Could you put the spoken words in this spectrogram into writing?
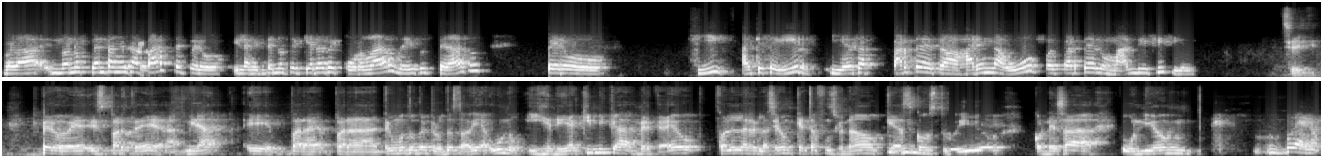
¿verdad? No nos cuentan esa parte, pero, y la gente no se quiere recordar de esos pedazos, pero sí, hay que seguir. Y esa parte de trabajar en la U fue parte de lo más difícil. Sí, pero es parte de. Ah, mira, eh, para, para, tengo un montón de preguntas todavía. Uno, ingeniería química, mercadeo, ¿cuál es la relación? ¿Qué te ha funcionado? ¿Qué has construido con esa unión? Bueno,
